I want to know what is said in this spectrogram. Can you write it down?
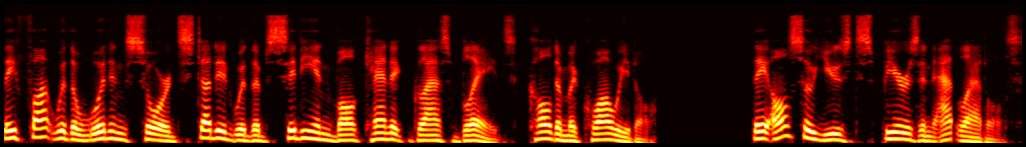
They fought with a wooden sword studded with obsidian volcanic glass blades, called a macuahuitl. They also used spears and atlatls.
